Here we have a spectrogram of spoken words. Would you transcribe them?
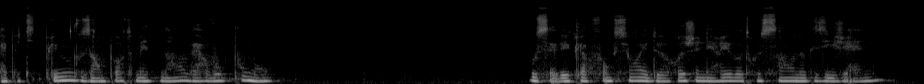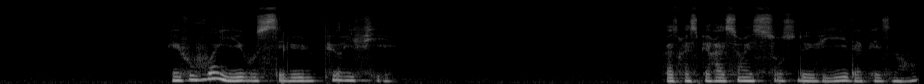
La petite plume vous emporte maintenant vers vos poumons. Vous savez que leur fonction est de régénérer votre sang en oxygène et vous voyez vos cellules purifiées. Votre respiration est source de vie et d'apaisement.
